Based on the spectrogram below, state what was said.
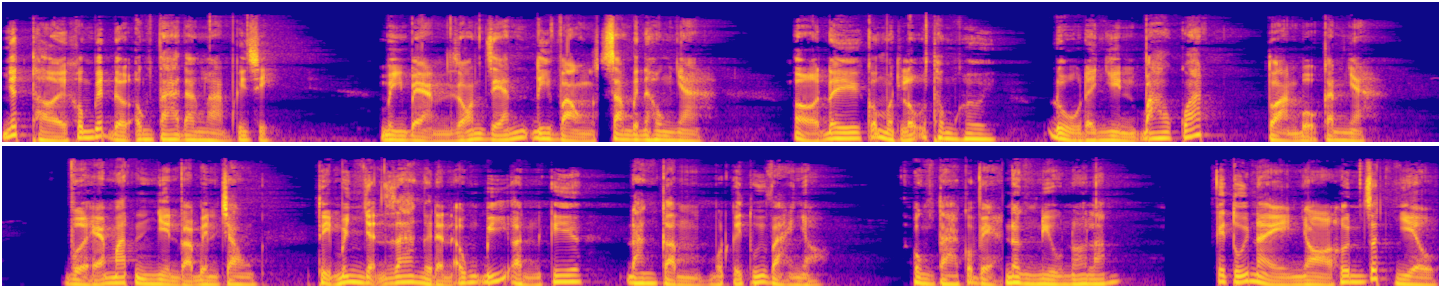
Nhất thời không biết được ông ta đang làm cái gì. Mình bèn rón rén đi vòng sang bên hông nhà. Ở đây có một lỗ thông hơi đủ để nhìn bao quát toàn bộ căn nhà. Vừa hé mắt nhìn vào bên trong, thì Minh nhận ra người đàn ông bí ẩn kia đang cầm một cái túi vải nhỏ. Ông ta có vẻ nâng niu nó lắm. Cái túi này nhỏ hơn rất nhiều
